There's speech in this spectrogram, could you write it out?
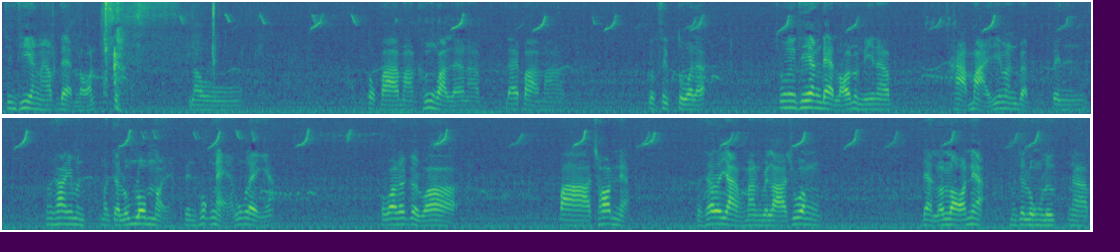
เที่ยงเที่ยงนะครับ แดดร้อน เราตกปลามาครึ่งวันแล้วนะครับ ได้ปลามาเกือบสิบตัวแล้ว ช่วงเที่ยงแดดร้อนแบบนี้นะครับ หาหมายที่มันแบบเป็น ค่อนข้างที่มันมันจะล่มๆหน่อย เป็นพวกแหน่พวกอะไรอย่างเงี้ย เพราะว่าถ้าเกิดว่าปลาช่อนเนี่ยแต่ถ้าตัวอย่างมันเวลาช่วงแดดร้อนๆเนี่ย มันจะลงลึกนะครับ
